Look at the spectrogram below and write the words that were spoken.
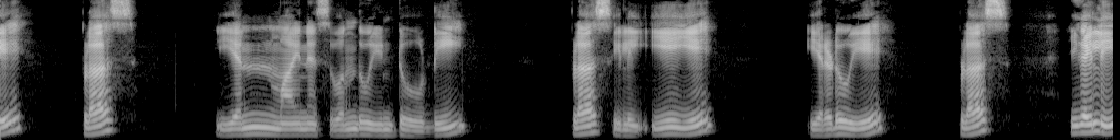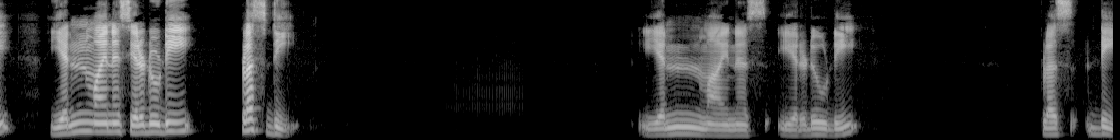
ಎ ಪ್ಲಸ್ ಎನ್ ಮೈನಸ್ ಒಂದು ಇಂಟು ಡಿ ಪ್ಲಸ್ ಇಲ್ಲಿ ಎ ಎ ಎರಡು ಎ ಪ್ಲಸ್ ಈಗ ಇಲ್ಲಿ ಎನ್ ಮೈನಸ್ ಎರಡು d plus d n minus ಎರಡು ಡಿ ಪ್ಲಸ್ ಡಿ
